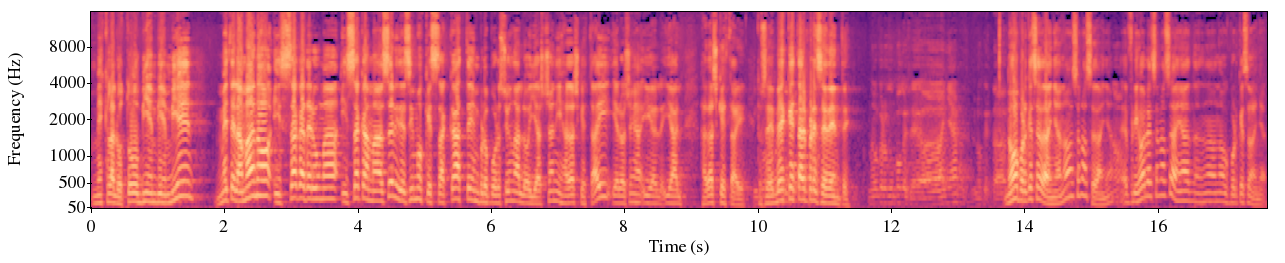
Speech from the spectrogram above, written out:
Mézclalo todo bien, bien, bien. Mete la mano y saca teruma y saca maaser y decimos que sacaste en proporción a lo yashan y hadash que está ahí y, a lo y al, y al hadash que está ahí. Entonces ves que está el precedente. No me preocupo que se va a dañar No, ¿por qué se daña? No, eso no se daña. ¿No? El frijol ese no se daña. No, no, ¿por qué se daña?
